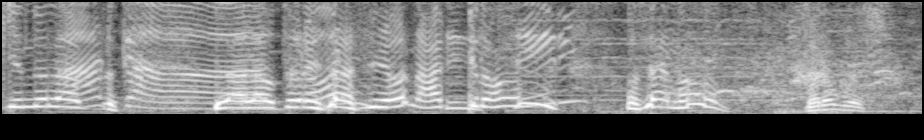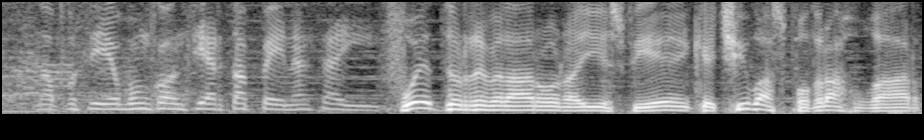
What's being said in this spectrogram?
quién dio la, ca- la- la autorización? ¿En Akron. serio? O sea, no. Bueno, pues No, pues sí, hubo un concierto apenas ahí. Fuentes revelaron a ESPN que Chivas podrá jugar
